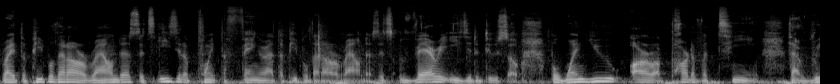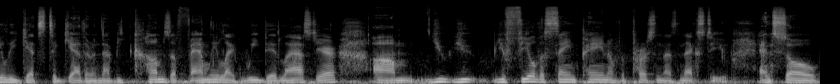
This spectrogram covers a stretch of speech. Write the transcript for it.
right? The people that are around us, it's easy to point the finger at the people that are around us. It's very easy to do so. But when you are a part of a team that really gets together and that becomes a family like we did last year, um, you, you, you feel the same pain of the person that's next to you. And so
